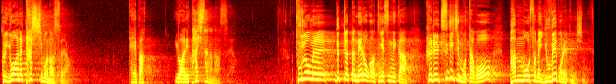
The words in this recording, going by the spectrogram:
그리고 요한을 다시 집어넣었어요. 대박. 요한이 다시 살아나왔어요. 두려움을 느꼈던 네로가 어떻게 했습니까? 그를 죽이지 못하고 밤모섬에 유배 보냈던 것입니다.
